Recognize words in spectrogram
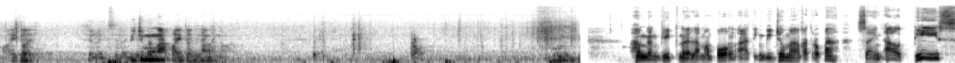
Oh, idol. Sunod-sunod. Video mo nga ako, idol, ng ano. Hanggang dito na lamang po ang ating video mga katropa. Sign out. Peace!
